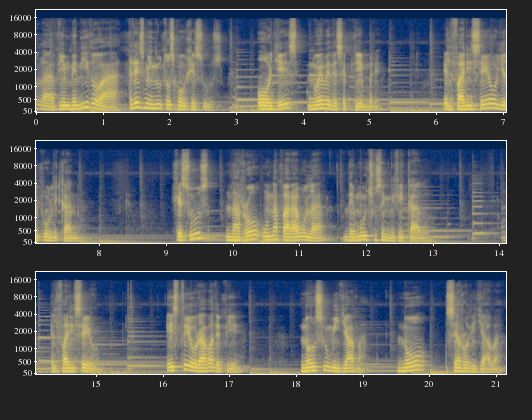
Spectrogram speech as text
Hola, bienvenido a Tres Minutos con Jesús. Hoy es 9 de septiembre. El fariseo y el publicano. Jesús narró una parábola de mucho significado. El fariseo. Este oraba de pie. No se humillaba, no se arrodillaba.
